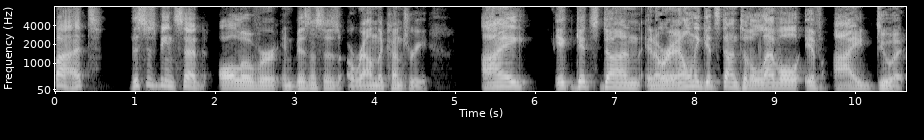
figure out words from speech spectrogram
but this is being said all over in businesses around the country. I it gets done or it only gets done to the level if I do it.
